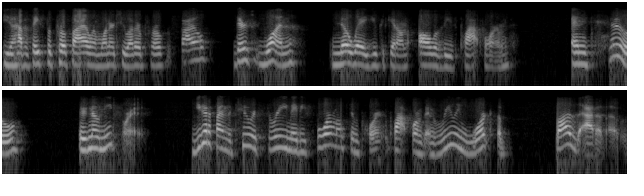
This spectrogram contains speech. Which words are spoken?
you know have a Facebook profile and one or two other profiles. There's one, no way you could get on all of these platforms. And two, there's no need for it. You got to find the two or three, maybe four most important platforms and really work the buzz out of those.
